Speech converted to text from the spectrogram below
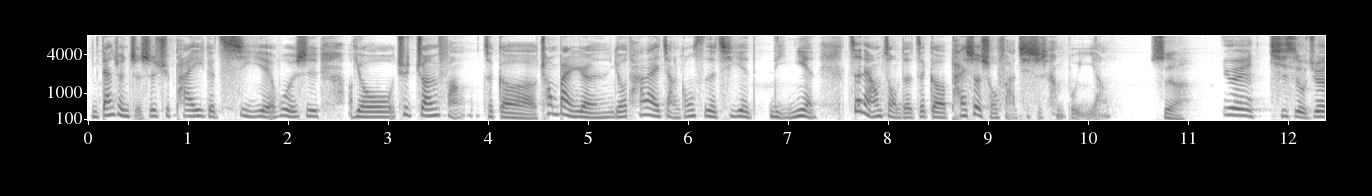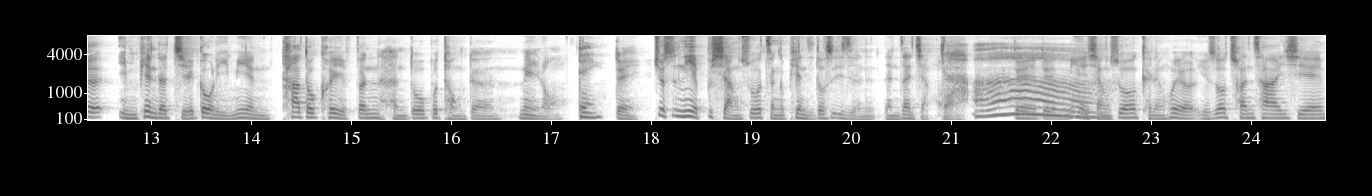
你单纯只是去拍一个企业，或者是由去专访这个创办人，由他来讲公司的企业理念，这两种的这个拍摄手法其实很不一样。是啊。因为其实我觉得影片的结构里面，它都可以分很多不同的内容。对。对，就是你也不想说整个片子都是一直人人在讲话，啊，对对，你也想说可能会有有时候穿插一些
